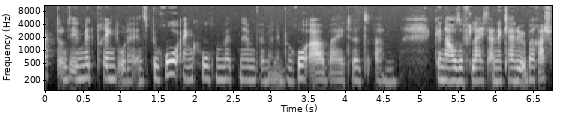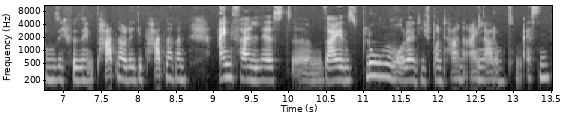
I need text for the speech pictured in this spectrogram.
backt und ihn mitbringt oder ins Büro einen Kuchen mitnimmt, wenn man im Büro arbeitet. Ähm, genauso vielleicht eine kleine Überraschung sich für den Partner oder die Partnerin einfallen lässt, ähm, sei es Blumen oder die spontane Einladung zum Essen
